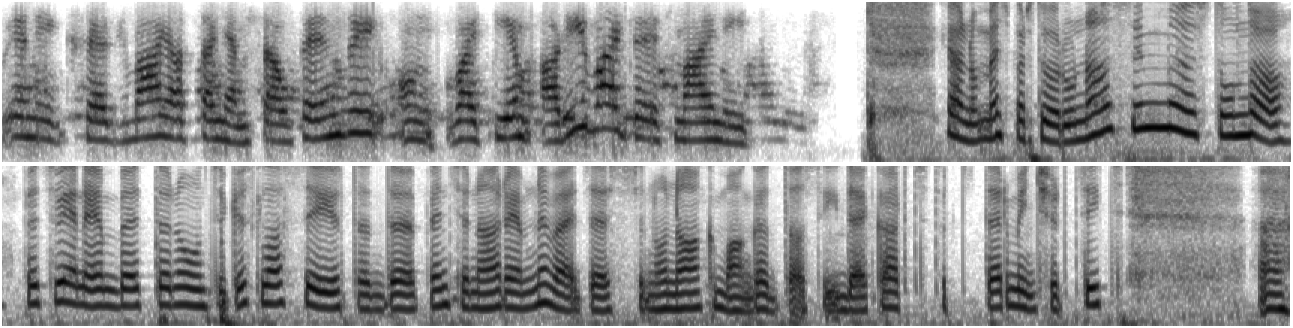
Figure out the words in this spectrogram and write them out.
vienīgi sēdz mājās, saņem savu pensiju, un vai tiem arī vajadzēs mainīt? Jā, nu mēs par to runāsim stundā pēc vieniem, bet, nu, cik es lasīju, tad eh, pensionāriem nevajadzēs no nākamā gada tās ID kartes, tur termiņš ir cits. Eh,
